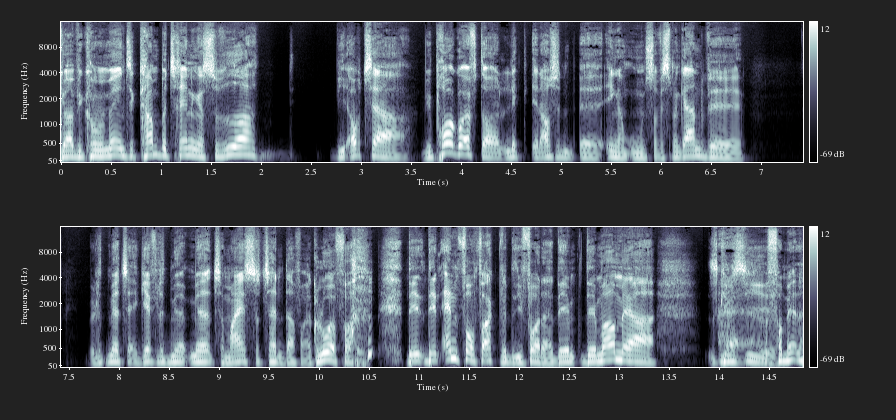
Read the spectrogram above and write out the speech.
gør, at vi kommer med ind til kampe, træning og så videre. Vi optager, vi prøver at gå efter at lægge et afsnit øh, en gang om ugen, så hvis man gerne vil, vil lidt mere til AGF, lidt mere, mere til mig, så tag den derfra. Jeg kan love for. det, det er en anden form for aktivt, I får der. Det det er meget mere, skal vi sige... Uh, formel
